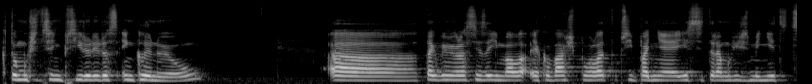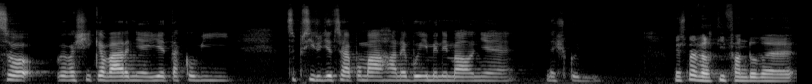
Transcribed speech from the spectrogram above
k tomu šetření přírody dost inklinujou. Uh, tak by mě vlastně zajímal jako váš pohled, případně jestli teda můžeš zmínit, co ve vaší kavárně je takový, co přírodě třeba pomáhá nebo jí minimálně neškodí. My jsme velký fandové,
